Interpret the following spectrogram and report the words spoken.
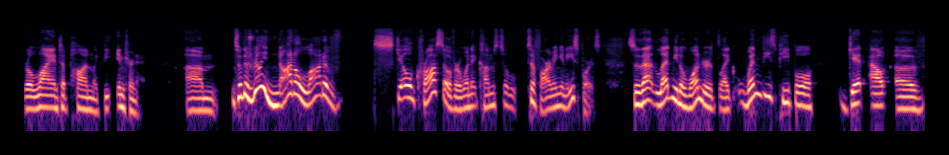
reliant upon like the internet um so there's really not a lot of skill crossover when it comes to to farming and esports. So that led me to wonder like when these people get out of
